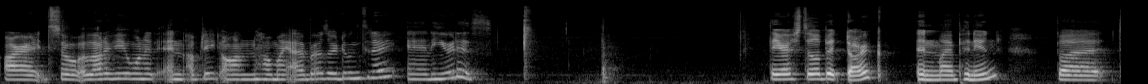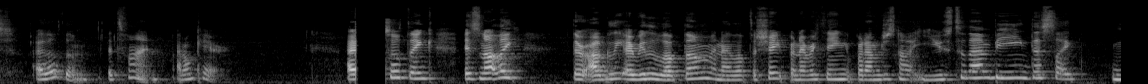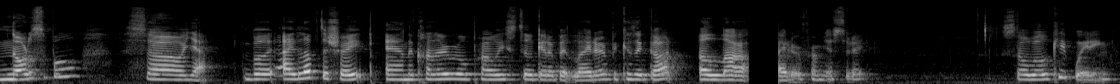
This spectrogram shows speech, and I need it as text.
Alright, so a lot of you wanted an update on how my eyebrows are doing today, and here it is. They are still a bit dark, in my opinion, but I love them. It's fine. I don't care. I also think it's not like they're ugly. I really love them, and I love the shape and everything, but I'm just not used to them being this, like, noticeable. So, yeah. But I love the shape, and the color will probably still get a bit lighter because it got a lot lighter from yesterday. So we'll keep waiting.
